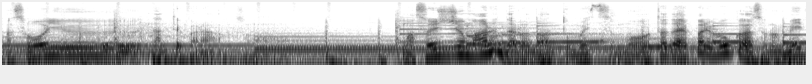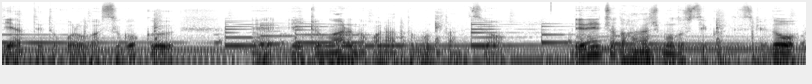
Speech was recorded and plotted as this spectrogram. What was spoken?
まあ、そういうなんていうかなそのまあ、そういう事情もあるんだろうなと思いつつもただやっぱり僕はそのメディアってところがすごく、え影響があるのかなと思ったんですよ。でねちょっと話戻していくんですけど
